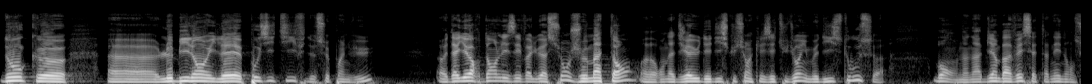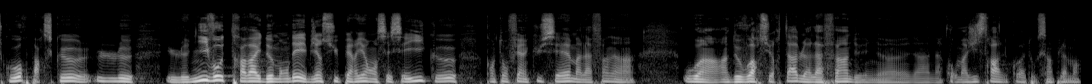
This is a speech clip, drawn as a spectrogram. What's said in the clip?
Donc, euh, euh, le bilan, il est positif de ce point de vue. Euh, d'ailleurs, dans les évaluations, je m'attends, on a déjà eu des discussions avec les étudiants, ils me disent tous, bon, on en a bien bavé cette année dans ce cours parce que le, niveau de travail demandé est bien supérieur en CCI que quand on fait un QCM à la fin d'un ou un, devoir sur table à la fin d'un cours magistral, quoi, tout simplement.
